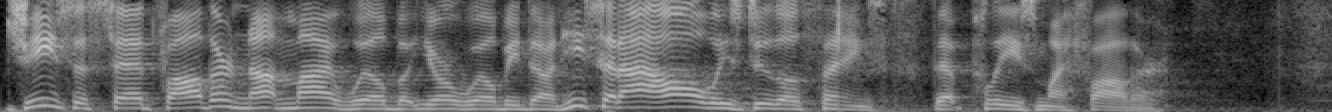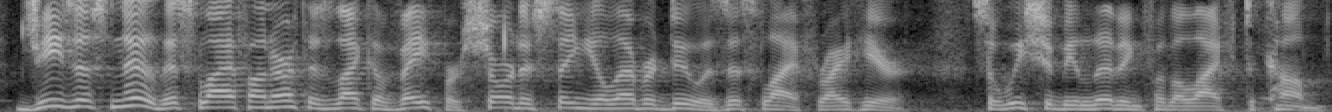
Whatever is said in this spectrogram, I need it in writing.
Jesus said, Father, not my will, but your will be done. He said, I always do those things that please my Father. Jesus knew this life on earth is like a vapor. Shortest thing you'll ever do is this life right here. So we should be living for the life to come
